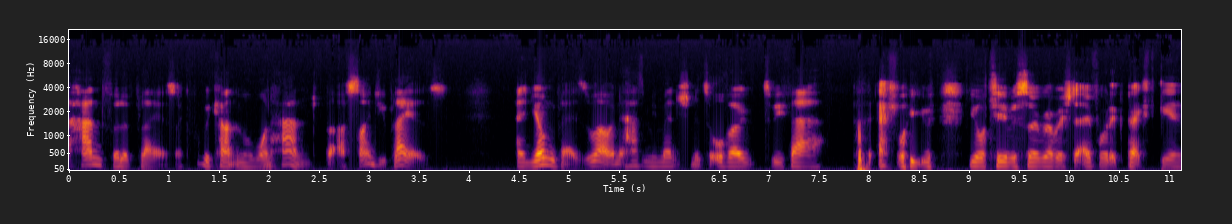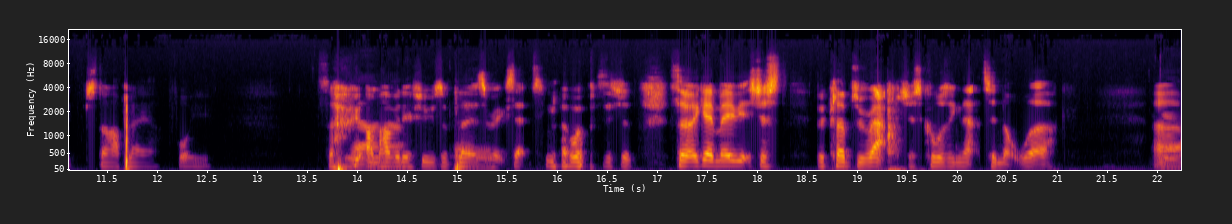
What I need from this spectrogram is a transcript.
a handful of players. I probably count them on one hand, but I've signed you players and young players as well, and it hasn't been mentioned at all. Although to be fair, everyone, you, your team is so rubbish that everyone expects to be a star player for you. So Yeah, I'm having issues with players Yeah. who are accepting lower positions. So again, maybe it's just the club's rap just causing that to not work. Um, Yeah.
